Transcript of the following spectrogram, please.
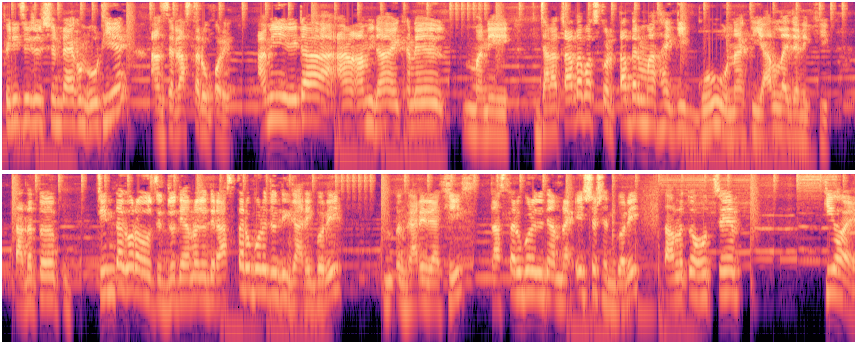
ফিনিশ স্টেশনটা এখন উঠিয়ে আনছে রাস্তার উপরে। আমি এটা আমি না এখানে মানে যারা চাঁদাবাজ করে, তাদের মাথায় কি গু নাকি আল্লাহ জানি কি? তাদের তো চিন্তা করা উচিত, যদি আমরা যদি রাস্তার উপরে যদি গাড়ি করি, গাড়ি রাখি, রাস্তার উপরে যদি আমরা স্টেশন করি, তাহলে তো হচ্ছে কি হয়?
